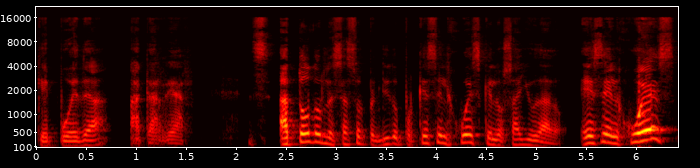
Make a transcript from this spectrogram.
que pueda acarrear. A todos les ha sorprendido porque es el juez que los ha ayudado. Es el juez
